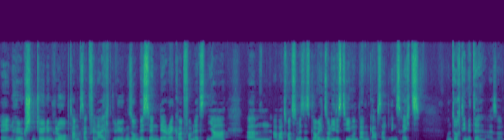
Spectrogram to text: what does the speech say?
äh, in höchsten Tönen gelobt, haben gesagt, vielleicht lügen so ein bisschen der Rekord vom letzten Jahr, ähm, aber trotzdem ist es, glaube ich, ein solides Team und dann gab es halt links, rechts und durch die Mitte. Also,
